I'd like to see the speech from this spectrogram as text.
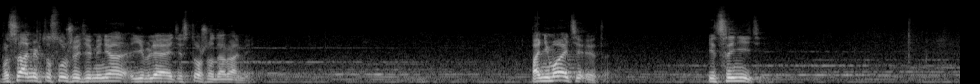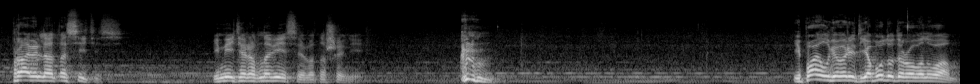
Вы сами, кто слушаете меня, являетесь тоже дарами. Понимайте это и цените. Правильно относитесь. Имейте равновесие в отношении. И Павел говорит, я буду дарован вам.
